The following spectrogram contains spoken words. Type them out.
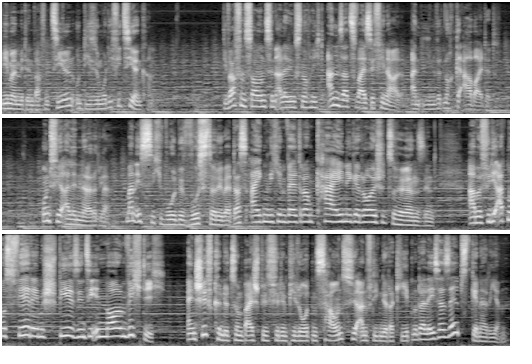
wie man mit den Waffen zielen und diese modifizieren kann. Die Waffensounds sind allerdings noch nicht ansatzweise final, an ihnen wird noch gearbeitet. Und für alle Nörgler, man ist sich wohl bewusst darüber, dass eigentlich im Weltraum keine Geräusche zu hören sind. Aber für die Atmosphäre im Spiel sind sie enorm wichtig. Ein Schiff könnte zum Beispiel für den Piloten Sounds für anfliegende Raketen oder Laser selbst generieren.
